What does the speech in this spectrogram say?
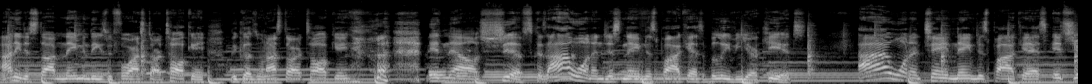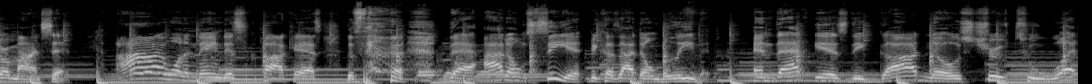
I need to stop naming these before I start talking because when I start talking, it now shifts. Because I want to just name this podcast Believe in Your Kids. I want to change name this podcast It's Your Mindset. I want to name this podcast the that I don't see it because I don't believe it. And that is the God knows truth to what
